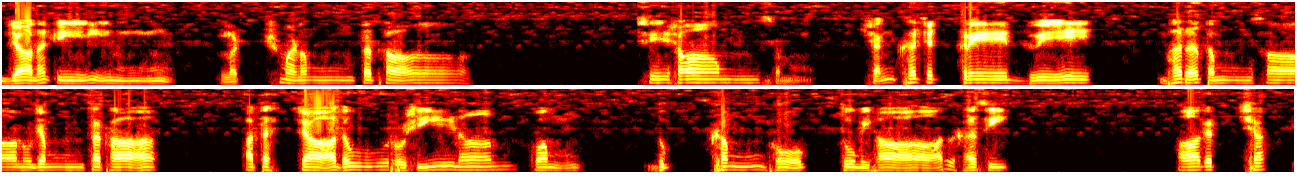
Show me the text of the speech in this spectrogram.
जानकीम् लक्ष्मणम् तथा शेषांसम् शङ्खचक्रे द्वे भरतम् सानुजम् तथा अतश्चादौ ऋषीणाम् त्वम् दुःखम् भोक्तुमिहार्हसि। आगच्छ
